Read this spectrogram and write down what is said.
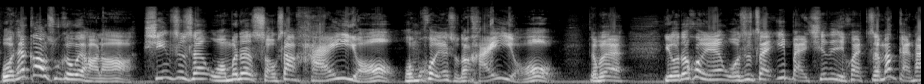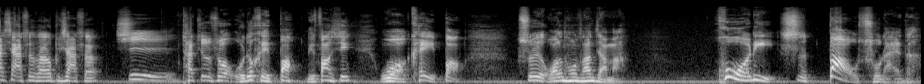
我再告诉各位好了啊，新之声，我们的手上还有，我们会员手上还有。对不对？有的会员我是在一百七十几块，怎么赶他下车，他都不下车。是，他就是说我都可以报，你放心，我可以报。所以王董事长讲嘛，获利是爆出来的，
